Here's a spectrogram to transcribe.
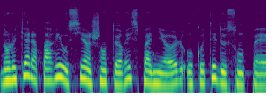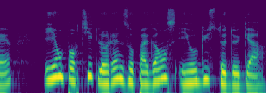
dans lequel apparaît aussi un chanteur espagnol aux côtés de son père, ayant pour titre Lorenzo Pagans et Auguste Degas.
